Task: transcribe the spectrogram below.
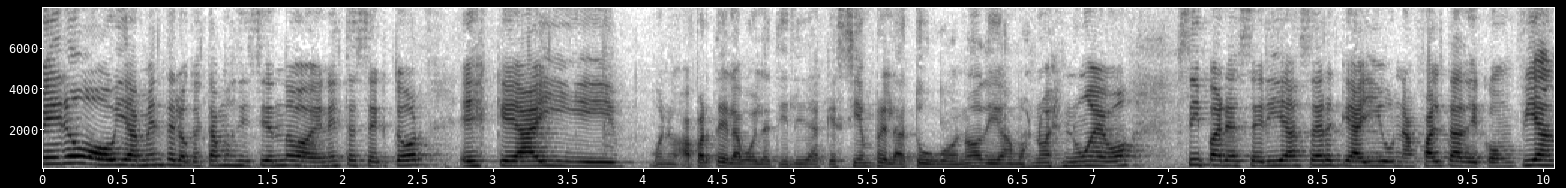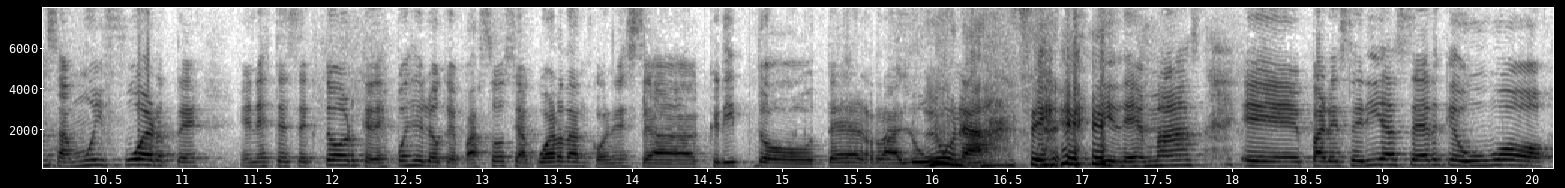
Pero obviamente lo que estamos diciendo en este sector es que hay, bueno, aparte de la volatilidad que siempre la tuvo, ¿no? Digamos, no es nuevo, sí parecería ser que hay una falta de confianza muy fuerte en este sector, que después de lo que pasó, ¿se acuerdan con esa cripto Terra, Luna, y demás? Eh, parecería ser que hubo,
